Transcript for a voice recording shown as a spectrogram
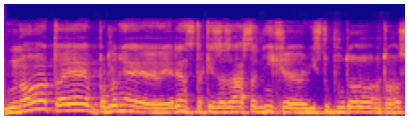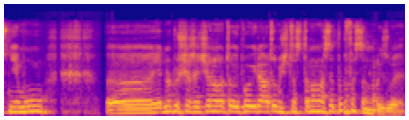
No, to je podle mě jeden z taky ze zásadních eh, výstupů toho, toho sněmu. E, jednoduše řečeno to vypovídá o tom, že ta strana se profesionalizuje.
